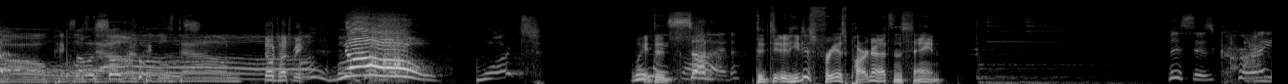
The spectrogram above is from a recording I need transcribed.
Oh, That pickles was down. so cool. Pickles down. Don't touch me. Oh my- No! What? Wait, oh did, God. did did he just free his partner? That's insane. This is crazy.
